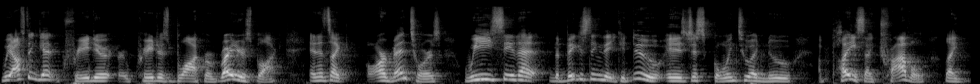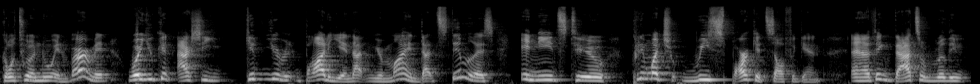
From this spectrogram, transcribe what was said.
we often get creator creators block or writer's block, and it's like our mentors. We say that the biggest thing that you could do is just go into a new place, like travel, like go to a new environment where you can actually give your body and that your mind that stimulus it needs to pretty much re-spark itself again. And I think that's a really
